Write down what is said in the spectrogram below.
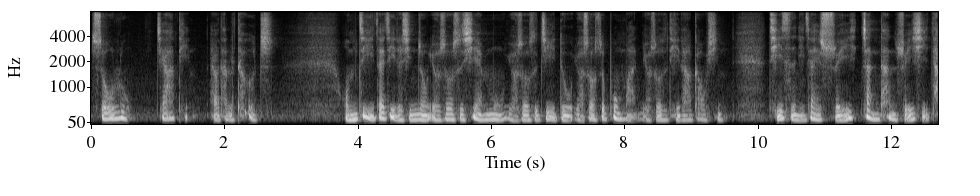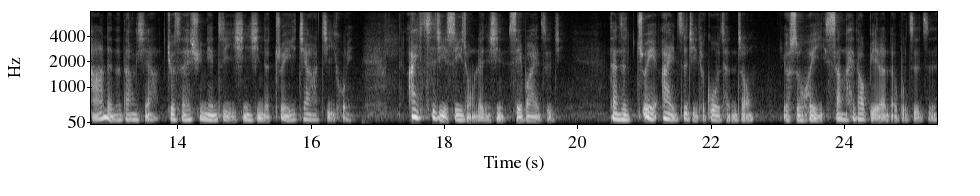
收入、家庭，还有他的特质，我们自己在自己的心中，有时候是羡慕，有时候是嫉妒，有时候是不满，有时候是替他高兴。其实你在随赞叹、随喜他人的当下，就是在训练自己心性的最佳机会。爱自己是一种人性，谁不爱自己？但是最爱自己的过程中，有时会以伤害到别人而不自知，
